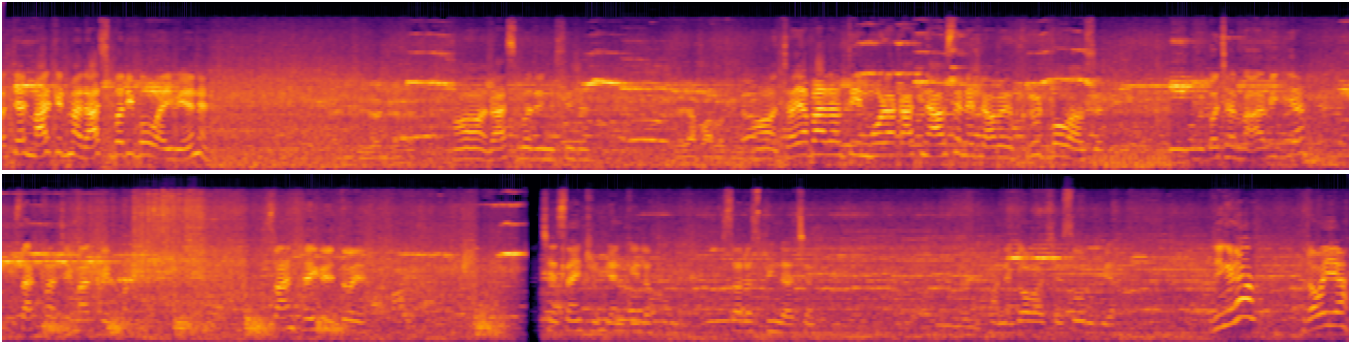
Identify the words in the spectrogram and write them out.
અત્યારે માર્કેટમાં રાસબરી બહુ આવી હે ને? હા, રાસબરીની સિઝન જયા પાર્વતી હા જયા પાર્વતી મોડા કાચને આવશે ને એટલે હવે ફ્રૂટ બહુ આવશે. અમે બજારમાં આવી ગયા, શાકભાજી માર્કેટમાં. સાંજ થઈ ગઈ તો એ. છે સાઠ રૂપિયાનો કિલો. સરસ ભીંડા છે. અને ગવા છે સો રૂપિયા. રીંગણા? રવૈયા?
